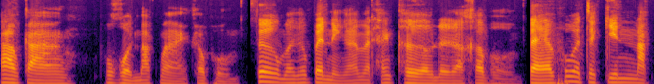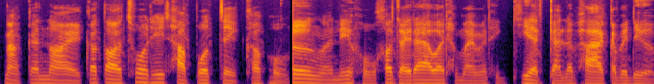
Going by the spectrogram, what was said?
ท่ามกลาง ผู้คนมากมายครับผม ซึ่งมันก็เป็นอย่างนั้นมาทั้งเทอมเลยละครับผม แต่พวกจะกินหนักๆกกันหน่อย ก็ตอนช่วงที่ทำโปรเจกต์ครับผมซึ่งอันนี้ผมเข้าใจได้ว่าทำไมมันถึงเครียดกันและพากันไปดื่ม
